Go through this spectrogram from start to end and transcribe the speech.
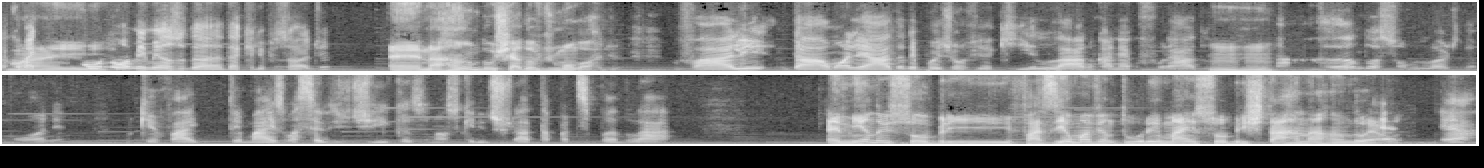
Como Mas... é que é o nome mesmo da, daquele episódio? É, narrando o Shadow of Demon Lord. Vale dar uma olhada depois de ouvir aqui, lá no Caneco Furado, uhum. narrando a Sombra do Lorde Demônio, porque vai ter mais uma série de dicas, o nosso querido Jurado está participando lá. É menos sobre fazer uma aventura e mais sobre estar narrando ela. É, é.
